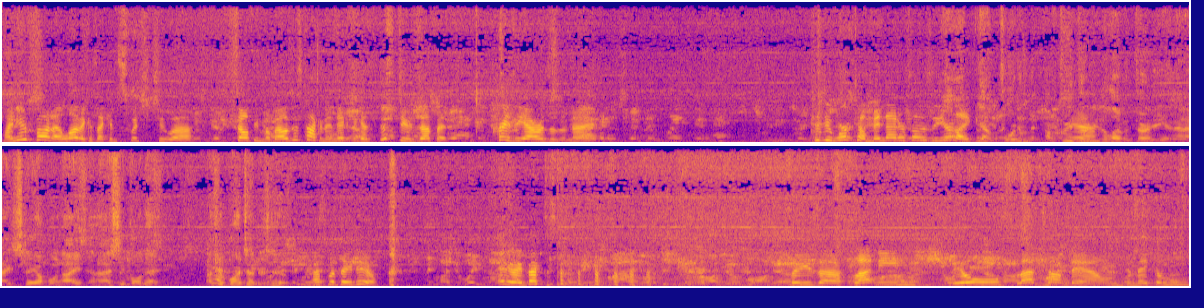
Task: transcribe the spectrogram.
My new phone, I love it because I can switch to uh, selfie mode. But I was just talking to Nick because this dude's up at crazy hours of the night. Because you work till midnight or something, so you're like, Yeah, I'm 40, I'm 3.30 Yeah. to 11.30 and then I stay up all night and I sleep all day. That's what bartenders do. that's what they do. Anyway, back to So he's uh, flattening the old flat top down to make them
